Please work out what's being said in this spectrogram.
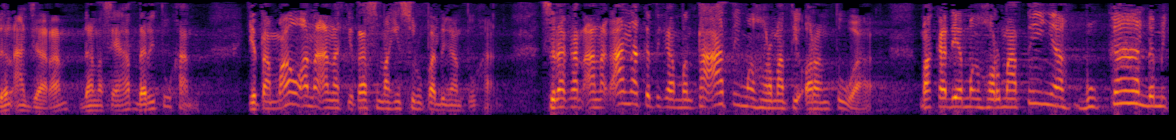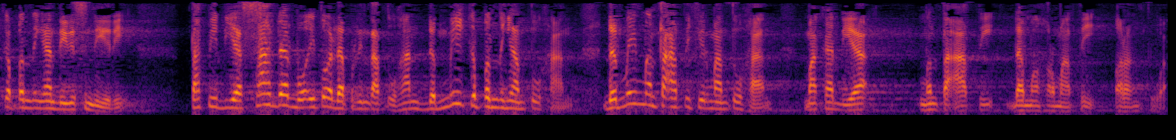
dan ajaran dan nasihat dari Tuhan. Kita mau anak-anak kita semakin serupa dengan Tuhan. Sedangkan anak-anak ketika mentaati menghormati orang tua, maka dia menghormatinya bukan demi kepentingan diri sendiri, tapi dia sadar bahwa itu ada perintah Tuhan demi kepentingan Tuhan. Demi mentaati firman Tuhan. Maka dia mentaati dan menghormati orang tua.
